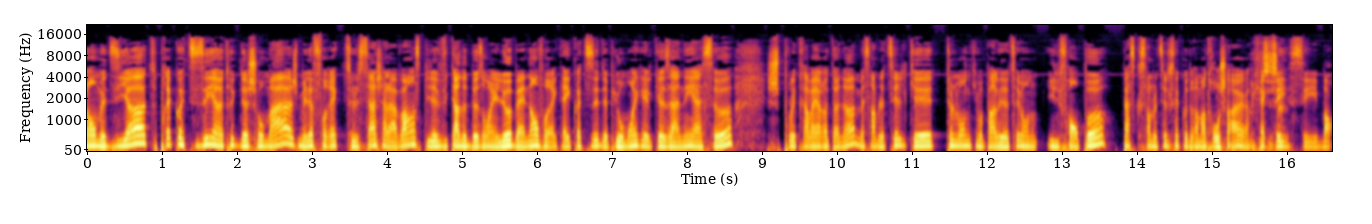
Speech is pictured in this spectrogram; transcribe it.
Là, on me dit, ah, tu pourrais cotiser un truc de chômage, mais là, il faudrait que tu le saches à l'avance. Puis là, vu que tu en as besoin là, ben non, il faudrait que tu cotisé depuis au moins quelques années à ça. Je suis pour les travailleurs autonomes, mais semble-t-il que tout le monde qui m'a parlé de ça, ils le font pas parce que semble-t-il que ça coûte vraiment trop cher. Ok, fait que, c'est tu bon.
